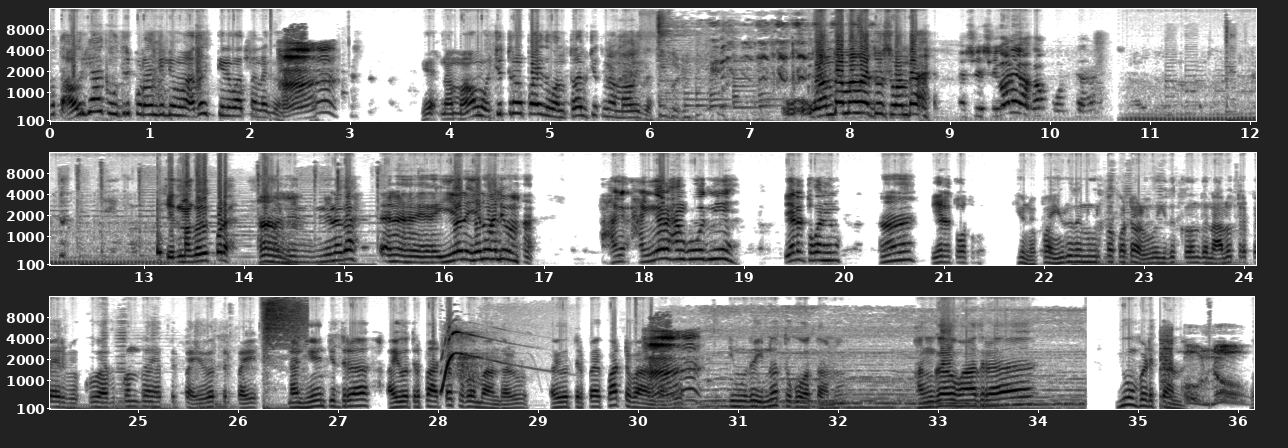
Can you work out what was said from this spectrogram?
ಮತ್ತ ಅವ್ರಿಗೆ ಯಾಕೆ ಉದ್ರಿ ಕೊಡಂಗಿಲ್ಲ ಇವ ಅದ ತಿಳಿವಾತ ನನಗ. ಏ ನಮ್ಮ ಮಾವ ವಿಚಿತ್ರಪ್ಪ ಇದು ಒಂಥರ ವಿಚಿತ್ರ ನಮ್ಮ ಮಾವ ಇದು. ಒಂದ ಮಾವ ಜ್ಯೂಸ್ ಒಂದ. ಸಿಗೋಣ ಇದ್ ಮಗಳಿಗೆ ಕೊಡ. ಹಾ. ನಿನಗ? ಏನು ಏನು ಅಲ್ಲಿ ಹಂಗ ಹಂಗಾರ ಹಂಗ ಹೋದ್ನಿ ಏನ ತಗೋ ನೀನು. ಹಾ? ಏನ ತಗೋ ತಗೋ. ಏನಪ್ಪ ಇರೋದ ನೂರ್ ರೂಪಾಯಿ ಕೊಟ್ಟಾಳು. ಇದಕ್ಕೊಂದು ನಲ್ವತ್ತು ರೂಪಾಯಿ ಇರಬೇಕು. ಅದಕ್ಕೊಂದು ಹತ್ತು ರೂಪಾಯಿ ಐವತ್ತು ರೂಪಾಯಿ. ನಾನು ಹೇಳ್ತಿದ್ರ ಐವತ್ತು ರೂಪಾಯಿ ಅಟ್ಟ ತಗೊಂಬ ಅಂದಾಳು. ಐವತ್ತು ರೂಪಾಯಿ ಕೊಟ್ಟ ಬಾ ಅಂದಾಳು. ಇವ್ದ ಇನ್ನೂ ತಗೋತಾನು ಹಂಗ ಹೋದ್ರ ಇವ್ ಬಡಿತಾನ.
